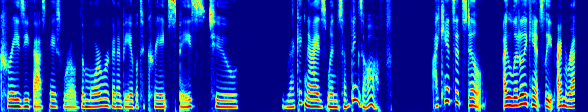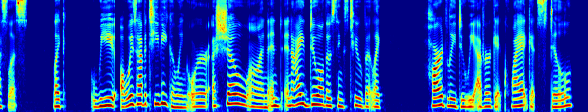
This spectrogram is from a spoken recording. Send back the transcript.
crazy fast paced world, the more we're going to be able to create space to recognize when something's off. I can't sit still. I literally can't sleep. I'm restless. Like, we always have a TV going or a show on and and I do all those things too but like hardly do we ever get quiet get still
